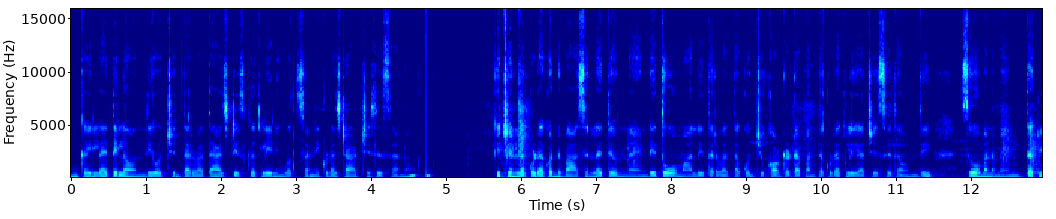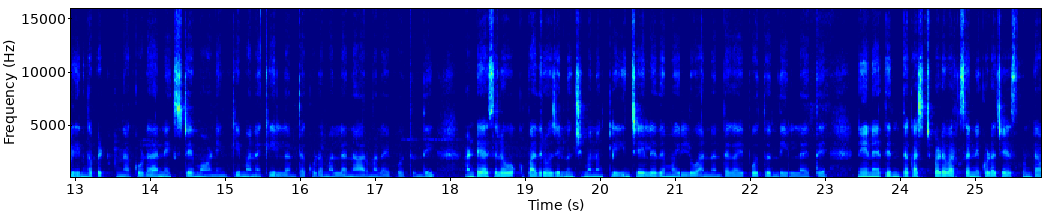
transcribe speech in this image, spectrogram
ఇంకా ఇల్లు అయితే ఇలా ఉంది. వచ్చిన తర్వాత యాజ్ టీస్గా క్లీనింగ్ వర్క్స్ అన్నీ కూడా స్టార్ట్ చేసేసాను. కిచెన్లో కూడా కొన్ని బాసనలు అయితే ఉన్నాయండి. తోమాలి తర్వాత కొంచెం కౌంటర్ టాప్ అంతా కూడా క్లియర్ చేసేదా ఉంది. సో మనం ఎంత క్లీన్గా పెట్టుకున్నా కూడా నెక్స్ట్ డే మార్నింగ్కి మనకి ఇల్లంతా కూడా మళ్ళీ నార్మల్ అయిపోతుంది. అంటే అసలు ఒక పది రోజుల నుంచి మనం క్లీన్ చేయలేదేమో ఇల్లు అన్నంతగా అయిపోతుంది ఇల్లు అయితే నేనైతే ఇంత కష్టపడే వర్క్స్ అన్నీ కూడా చేసుకుంటూ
